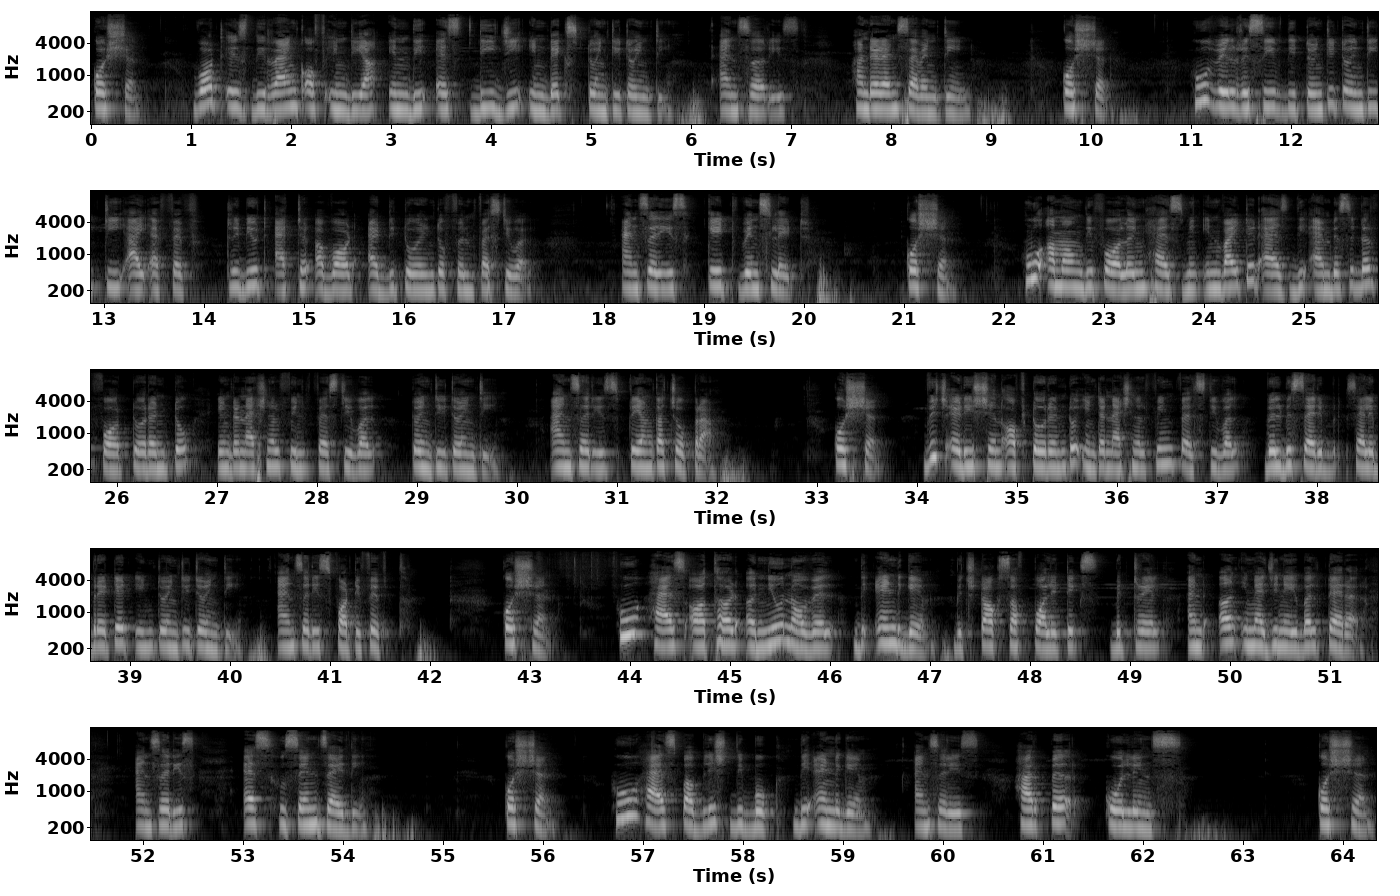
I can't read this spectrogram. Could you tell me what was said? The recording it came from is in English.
Question What is the rank of India in the SDG Index 2020? Answer is 117. Question Who will receive the 2020 TIFF Tribute Actor Award at the Toronto Film Festival? Answer is Kate Winslet. Question Who among the following has been invited as the ambassador for Toronto International Film Festival 2020? Answer is Priyanka Chopra. Question Which edition of Toronto International Film Festival will be celebrated in 2020? Answer is 45th. Question Who has authored a new novel, The End Game, which talks of politics, betrayal, and unimaginable terror? Answer is S. Hussain Zaidi. Question Who has published the book, The End Game? Answer is Harper Collins. Question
